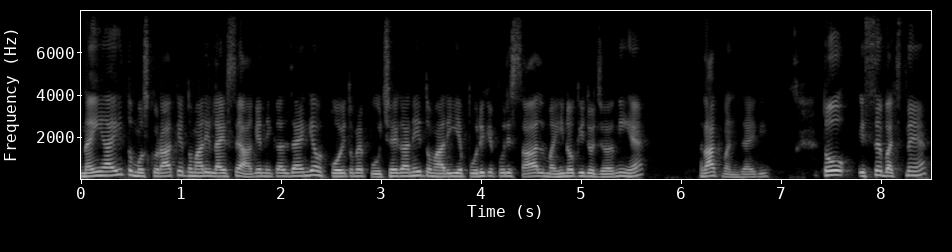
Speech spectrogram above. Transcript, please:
नहीं आई तो मुस्कुरा के तुम्हारी लाइफ से आगे निकल जाएँगे और कोई तुम्हें पूछेगा नहीं। तुम्हारी ये पूरी के पूरी साल, महीनों की जो जर्नी है राख बन जाएगी। तो इससे बचते हैं।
